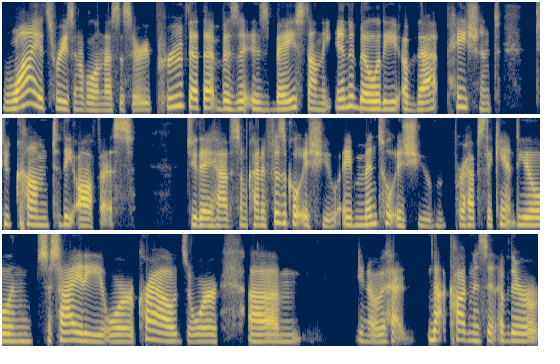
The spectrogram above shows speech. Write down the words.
why it's reasonable and necessary. Prove that that visit is based on the inability of that patient to come to the office. Do they have some kind of physical issue, a mental issue? Perhaps they can't deal in society or crowds or, um, you know, not cognizant of their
